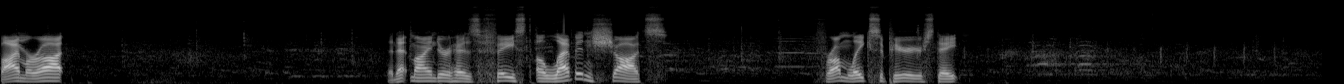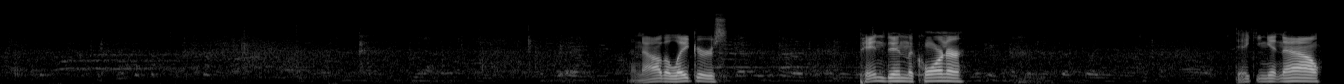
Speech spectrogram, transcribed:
by Marotte. The netminder has faced 11 shots from Lake Superior State. And now the Lakers pinned in the corner. Taking it now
